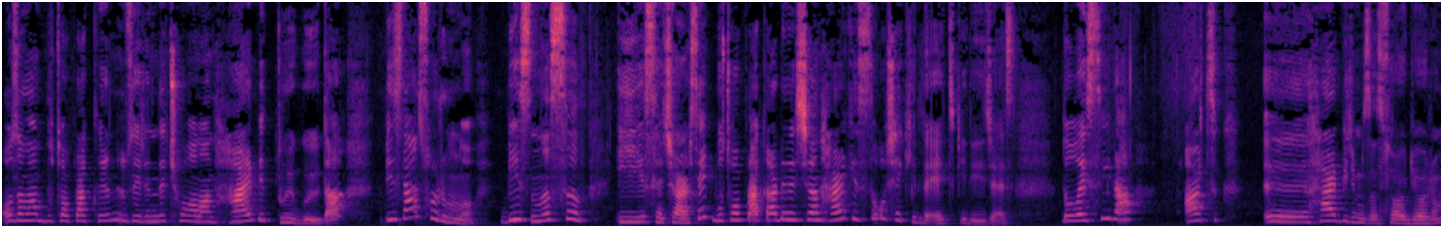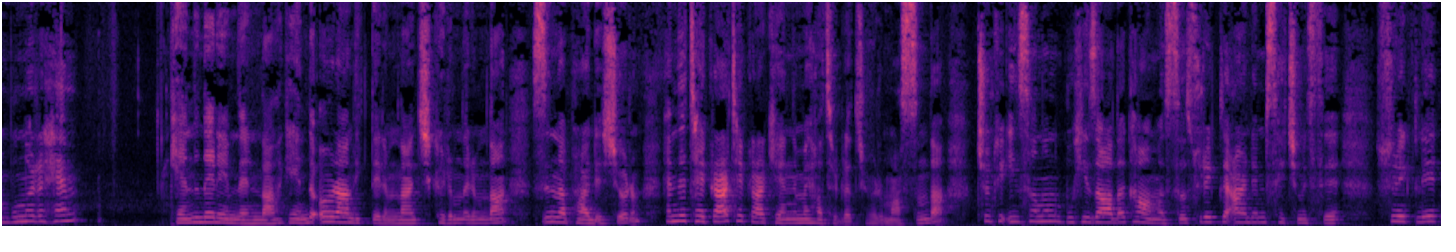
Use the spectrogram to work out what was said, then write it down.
O zaman bu toprakların üzerinde çoğalan her bir duyguyu da bizden sorumlu. Biz nasıl iyiyi seçersek bu topraklarda yaşayan herkesi de o şekilde etkileyeceğiz. Dolayısıyla artık e, her birimize söylüyorum. Bunları hem kendi deneyimlerimden, kendi öğrendiklerimden, çıkarımlarımdan sizinle paylaşıyorum. Hem de tekrar tekrar kendime hatırlatıyorum aslında. Çünkü insanın bu hizada kalması, sürekli erdemi seçmesi, sürekli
